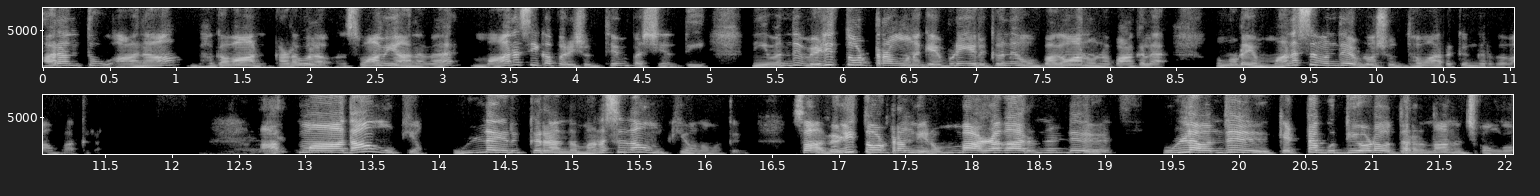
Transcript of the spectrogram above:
பரந்து ஆனா பகவான் கடவுள சுவாமியானவர் மானசீக பரிசுத்தியம் பசியந்தி. நீ வந்து வெளித்தோற்றம் உனக்கு எப்படி இருக்குன்னு பகவான் உன்னை பாக்கல உன்னுடைய மனசு வந்து எவ்வளவு சுத்தமா இருக்குங்கிறதான் பாக்குற ஆத்மாதான் முக்கியம். உள்ள இருக்கிற அந்த மனசுதான் முக்கியம் நமக்கு. சோ வெளித்தோற்றம் நீ ரொம்ப அழகா இருந்துட்டு உள்ள வந்து கெட்ட புத்தியோட ஒருத்தர் இருந்தான்னு வச்சுக்கோங்க.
